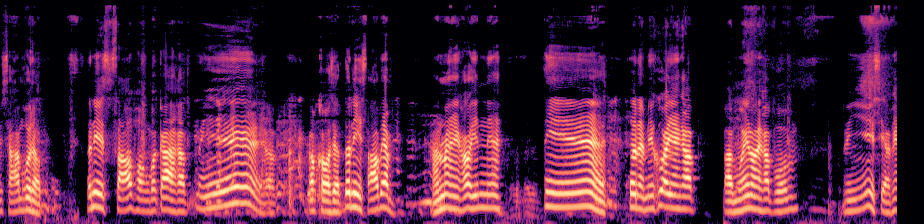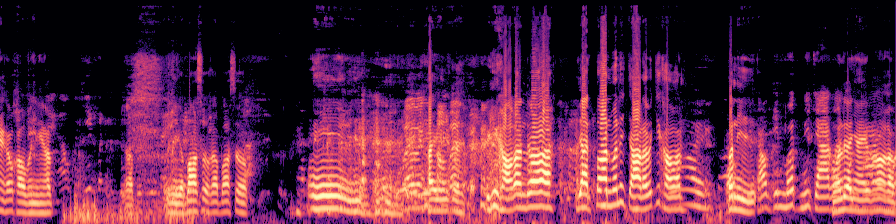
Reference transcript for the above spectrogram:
มีสามคนครับ ตอนนี้สาวผ่องปากกาครับนี่ครับกับเขาวเสร็จตอนนี้สาวแบมหันมาให้เขาเห็นเนี่ยนี่ตอนนั้นมีขั้วยังครับป่ามวยหน่อยครับ ผม นี่เสียเพียงกับเขาวันนี้ครับ ครับวันนี้กับบอสโซครับบอสโซเอ้ยไปไปกินข้าวกันด้วยว่าอยากตอนวันนี้จากอะไรไปกินข้าวกันตอนนี้เขากินมดนี่จากหัวเรือใหญ่ของเขาครับ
